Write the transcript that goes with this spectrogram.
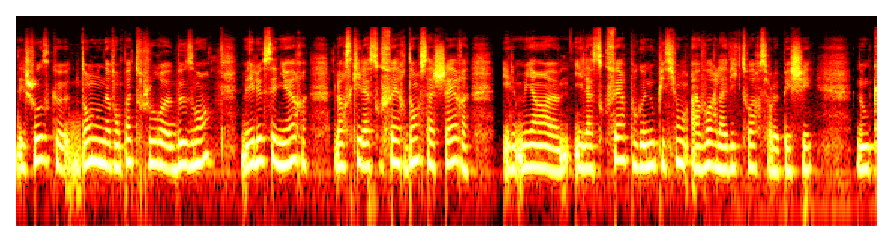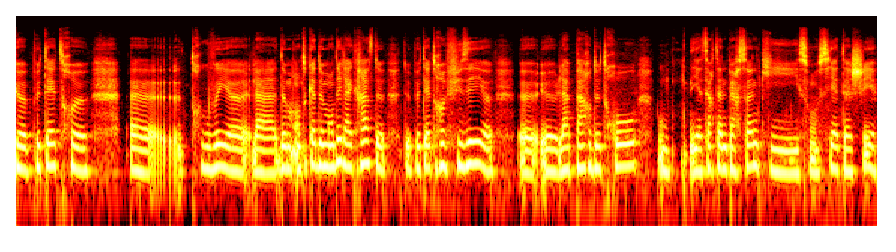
des choses que, dont nous n'avons pas toujours euh, besoin. Mais le Seigneur, lorsqu'il a souffert dans sa chair, il, bien, euh, il a souffert pour que nous puissions avoir la victoire sur le péché. Donc euh, peut-être euh, euh, trouver, la, en tout cas demander la grâce de, de peut-être refuser la part de trop. Il y a certaines personnes qui sont aussi attachées,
